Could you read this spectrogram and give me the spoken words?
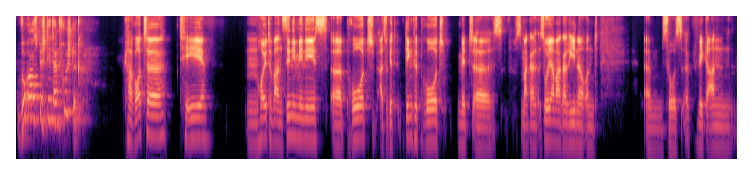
Woraus besteht dein Frühstück? Karotte, Tee, hm, heute waren Cineminis, äh, Brot, also Dinkelbrot mit äh, Sojamargarine und ähm, so äh, veganen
